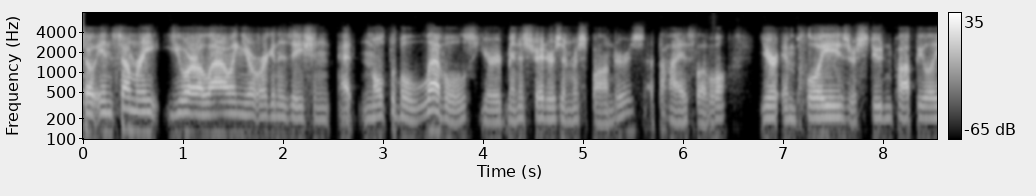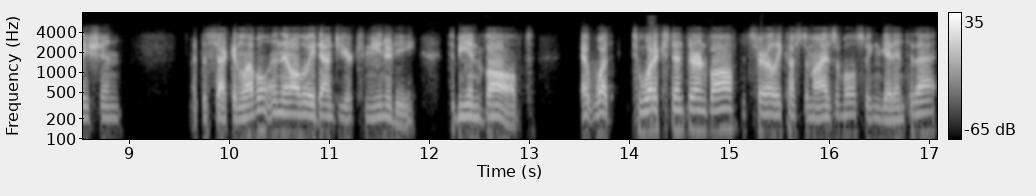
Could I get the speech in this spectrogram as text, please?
So in summary, you are allowing your organization at multiple levels, your administrators and responders at the highest level, your employees or student population at the second level, and then all the way down to your community to be involved. At what, to what extent they're involved, it's fairly customizable, so we can get into that.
